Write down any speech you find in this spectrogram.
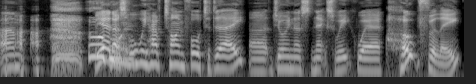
um, but yeah, that's all we have time for today. Uh, join us next week, where hopefully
